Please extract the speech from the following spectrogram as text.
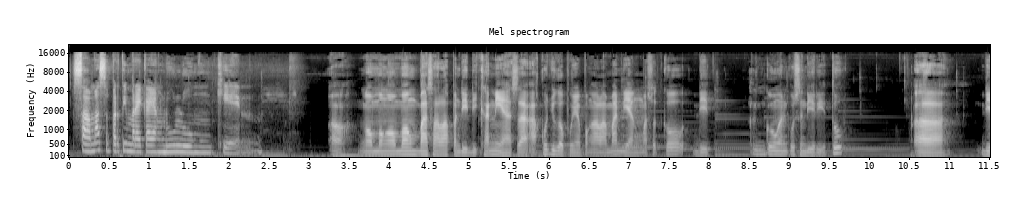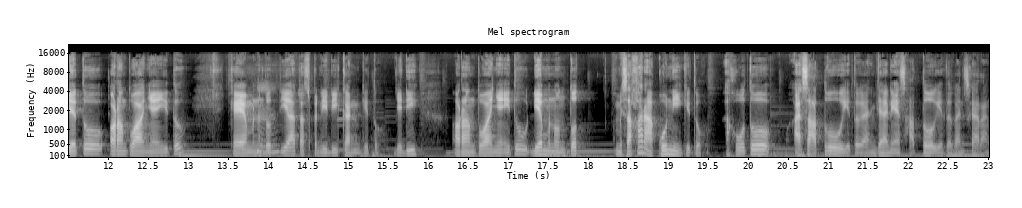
sama seperti mereka yang dulu mungkin. Oh, ngomong-ngomong masalah pendidikan nih ya, aku juga punya pengalaman yang maksudku di lingkunganku sendiri itu uh, dia tuh orang tuanya itu kayak menuntut hmm. dia atas pendidikan gitu. Jadi orang tuanya itu dia menuntut misalkan aku nih gitu. Aku tuh S1 gitu kan, jalani S1 gitu kan sekarang.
